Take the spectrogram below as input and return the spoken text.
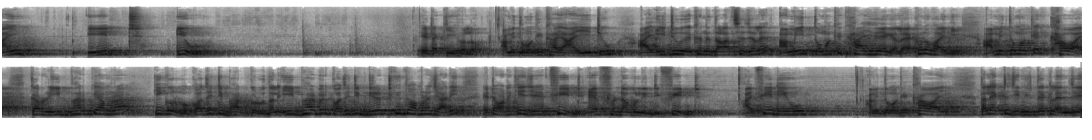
আই ইট ইউ এটা কি হলো? আমি তোমাকে খাই আই ইটু আই ইটু এখানে দাঁড়াচ্ছে জেলে, আমি তোমাকে খাই হয়ে গেল, এখনও হয়নি। আমি তোমাকে খাওয়াই। কারণ ইট ভার্বকে আমরা কি করব? পজিটিভ ভার্ব করব। তাহলে ইট ভার্বের পজিটিভ ডিরেক্ট কিন্তু আমরা জানি, এটা অনেকেই যে feed F double E D feed I feed you আমি তোমাকে খাওয়াই। তাহলে একটা জিনিস দেখলেন যে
